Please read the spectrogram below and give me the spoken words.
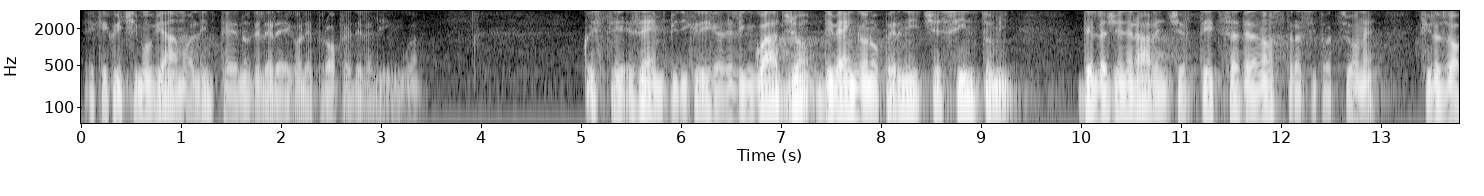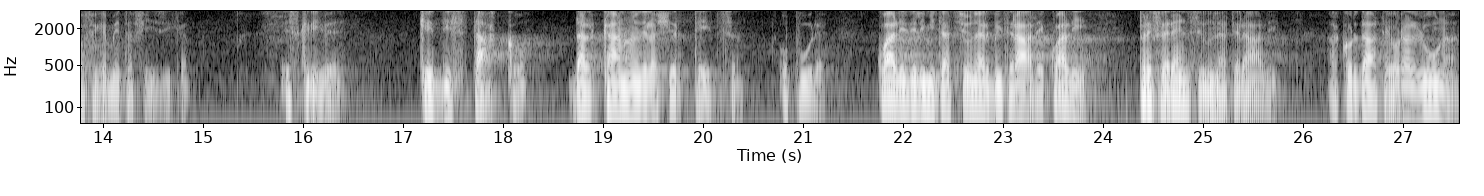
e che qui ci muoviamo all'interno delle regole proprie della lingua. Questi esempi di critica del linguaggio divengono per Nietzsche sintomi della generale incertezza della nostra situazione filosofica e metafisica. E scrive, che distacco dal canone della certezza, oppure quali delimitazioni arbitrarie, quali preferenze unilaterali accordate ora all'una,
